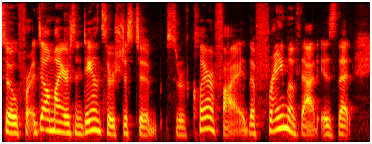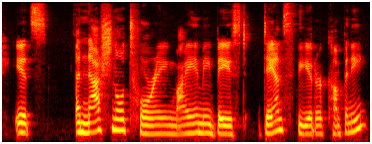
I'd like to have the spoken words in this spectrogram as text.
so for Adele Myers and Dancers, just to sort of clarify, the frame of that is that it's a national touring Miami based dance theater company.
